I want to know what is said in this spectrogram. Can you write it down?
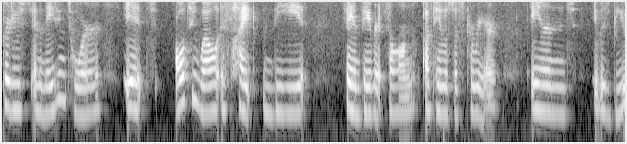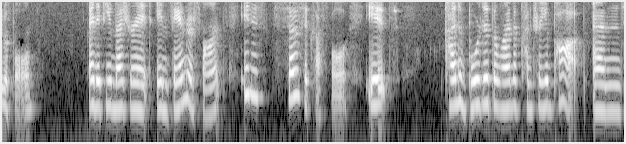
produced an amazing tour. It all too well is like the fan favorite song of Taylor Swift's career, and it was beautiful. And if you measure it in fan response, it is so successful. It kind of bordered the line of country and pop, and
